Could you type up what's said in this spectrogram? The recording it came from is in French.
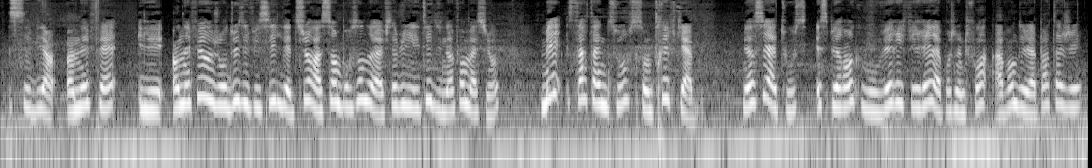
C'est bien. En effet, il est en effet aujourd'hui difficile d'être sûr à 100% de la fiabilité d'une information, mais certaines sources sont très fiables. Merci à tous, espérant que vous vérifierez la prochaine fois avant de la partager.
